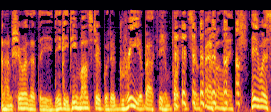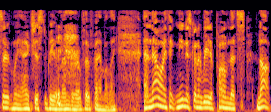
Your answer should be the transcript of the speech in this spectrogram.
and I'm sure that the DDT monster would agree about the importance of family. he was certainly anxious to be a member of the family. And now I think Nina's going to read a poem that's not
